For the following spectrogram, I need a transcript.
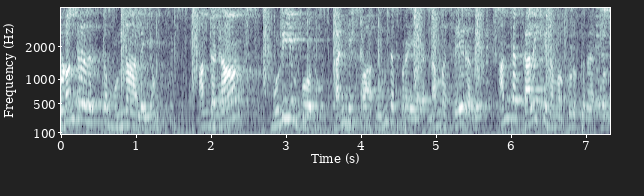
தொடங்குறதற்கு முன்னாலேயும் அந்த டான்ஸ் முடியும் போதும் கண்டிப்பாக இந்த ப்ரேயரை நம்ம செய்கிறது அந்த கலைக்கு நம்ம கொடுக்குற ஒரு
